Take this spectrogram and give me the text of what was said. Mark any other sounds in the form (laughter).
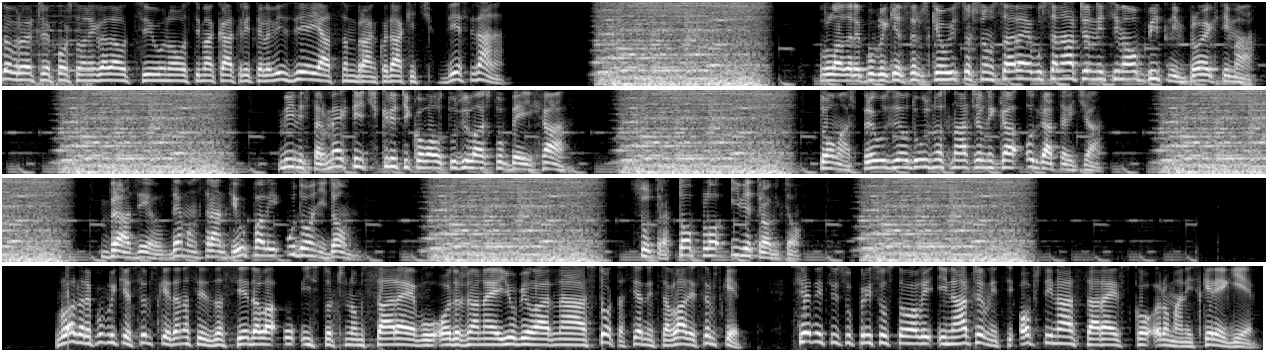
Dobro večer, poštovani gledalci u novostima K3 televizije. Ja sam Branko Dakić. Vijesti dana. Vlada Republike Srpske u Istočnom Sarajevu sa načelnicima o bitnim projektima. Ministar Mektić kritikovao tužilaštvo BiH. Tomaš preuzeo dužnost načelnika od Gatarića. Brazil, demonstranti upali u Donji dom. Sutra toplo i vjetrovito. Vlada Republike Srpske danas je zasjedala u Istočnom Sarajevu. Održana je jubilarna stota sjednica Vlade Srpske. Sjednici su prisustovali i načelnici opština Sarajevsko-Romanijske regije.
